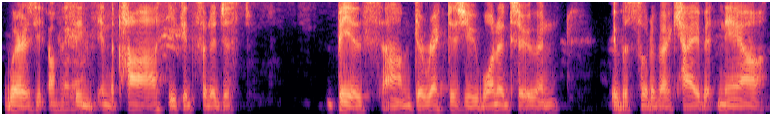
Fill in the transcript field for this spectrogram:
whereas obviously in the past you could sort of just be as um, direct as you wanted to and it was sort of okay but now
